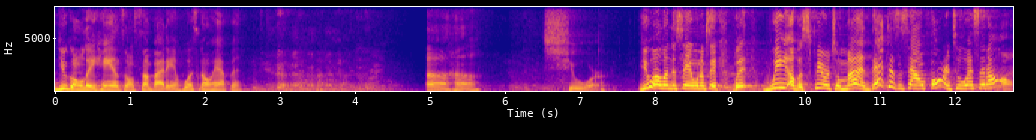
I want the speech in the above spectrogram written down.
you're going to lay hands on somebody and what's going to happen? Uh huh. Sure. You all understand what I'm saying? But we of a spiritual mind, that doesn't sound foreign to us at all.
